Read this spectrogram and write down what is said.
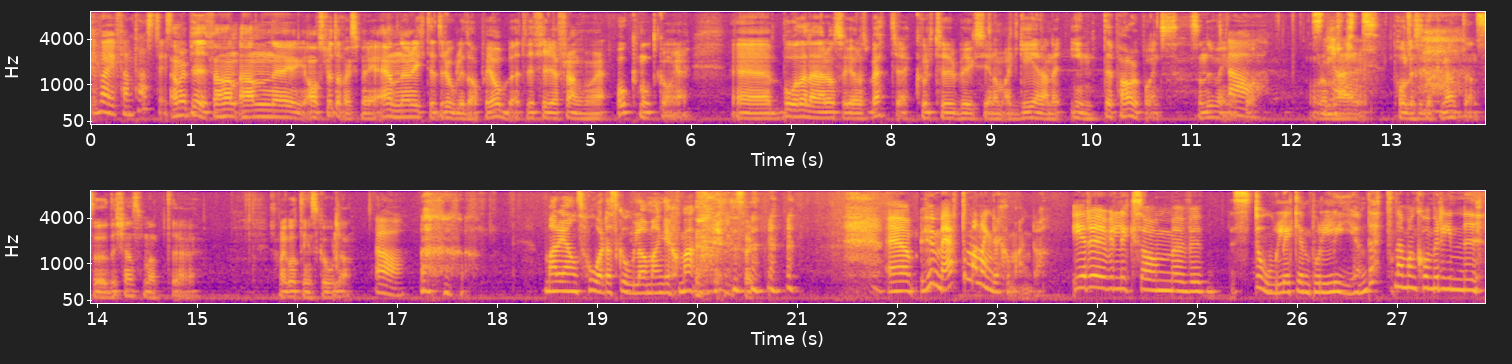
Det var ju fantastiskt. Ja men precis, för han, han eh, avslutar faktiskt med det. Ännu en riktigt rolig dag på jobbet. Vi firar framgångar och motgångar. Eh, båda lär oss och gör oss bättre. Kultur byggs genom agerande, inte powerpoints, som du var inne på. Ja, och de här policydokumenten. Så det känns som att eh, han har gått i en skola. Ja. Marians hårda skola om engagemang. Exakt. eh, hur mäter man engagemang då? Är det liksom eh, storleken på leendet när man kommer in i,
